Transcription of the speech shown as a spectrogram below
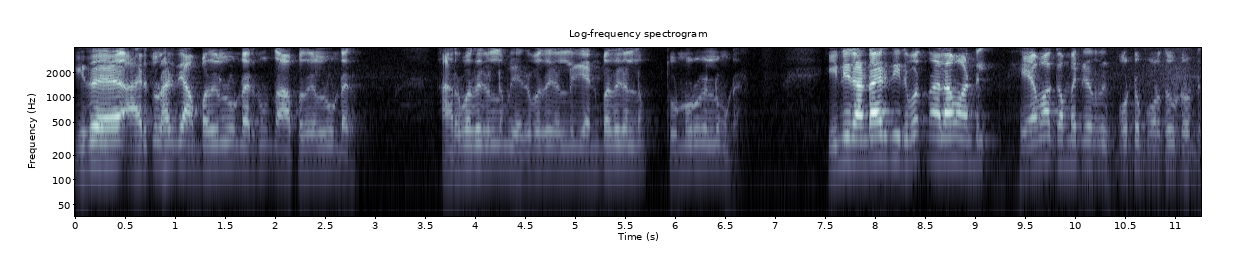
ഇത് ആയിരത്തി തൊള്ളായിരത്തി അമ്പതുകളിലും ഉണ്ടായിരുന്നു നാൽപ്പതുകളിലും ഉണ്ടായിരുന്നു. അറുപതുകളിലും എഴുപതുകളിലും എൺപതുകളിലും തൊണ്ണൂറുകളിലും ഉണ്ട്. ഇനി രണ്ടായിരത്തി ഇരുപത്തിനാലാം ആണ്ടിൽ ഹേമ കമ്മിറ്റിയുടെ റിപ്പോർട്ട് പുറത്തുവിട്ടുണ്ട്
